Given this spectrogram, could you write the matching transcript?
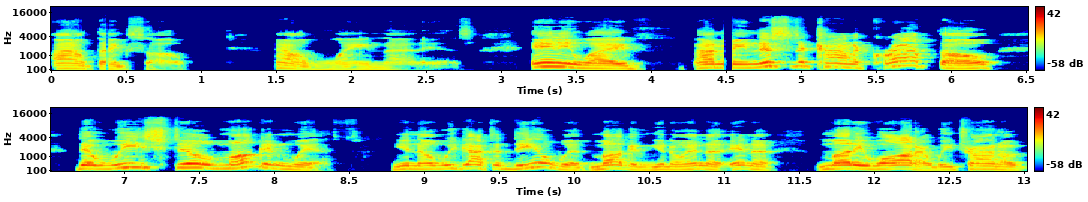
I don't think so. How lame that is. Anyway, I mean, this is the kind of crap though that we still mugging with. You know, we got to deal with mugging. You know, in a, in the muddy water. We trying to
